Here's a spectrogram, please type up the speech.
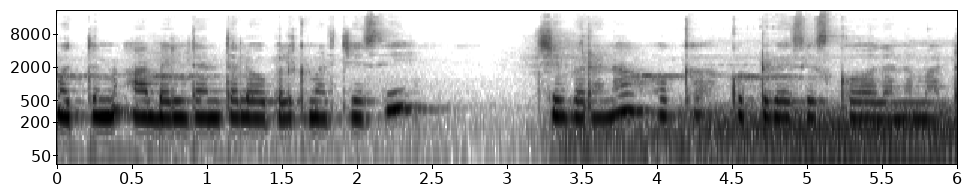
మొత్తం ఆ బెల్ట్ అంతా లోపలికి మడిచేసి చివరన ఒక కుట్టు వేసేసుకోవాలన్నమాట.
